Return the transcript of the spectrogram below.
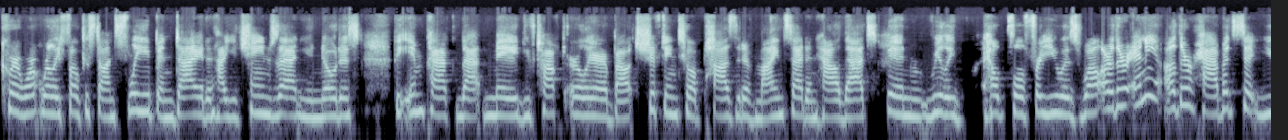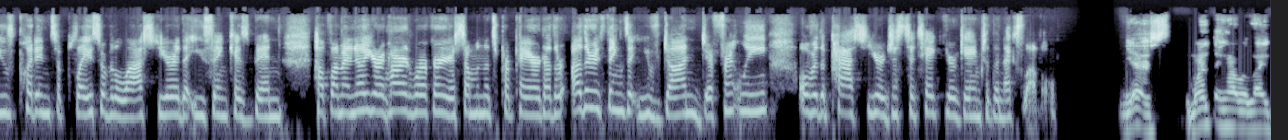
career, weren't really focused on sleep and diet and how you changed that and you noticed the impact that made. You've talked earlier about shifting to a positive mindset and how that's been really helpful for you as well. Are there any other habits that you've put into place over the last year that you think has been helpful? I, mean, I know you're a hard worker, you're someone that's prepared. Are there other things that you've done differently over the past year just to take your game to the next level? Yes. One thing I would like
